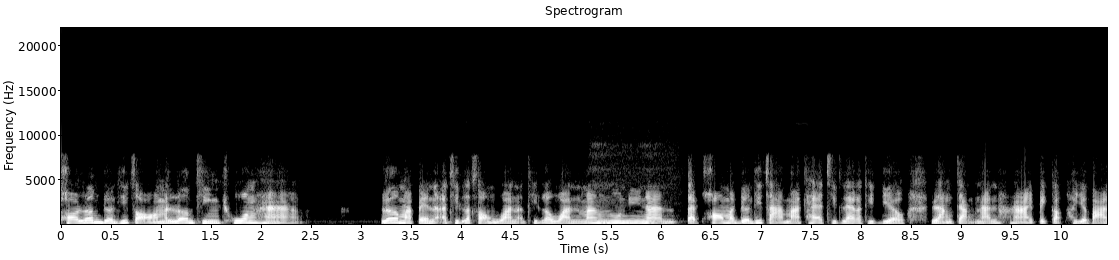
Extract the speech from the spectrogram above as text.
พอเริ่มเดือนที่สองอะมันเริ่มทิ้งช่วงห่าง เริ่มมาเป็นอาทิตย์ละสองวันอาทิตย์ละวันมั่งนู่นนี่นั่น แต่พอมาเดือนที่สามมาแค่อาทิตย์แรกอาทิตย์เดียว หลังจากนั้นหายไปกับพยาบาล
